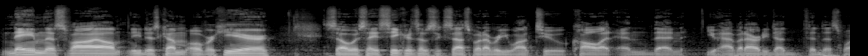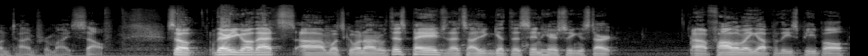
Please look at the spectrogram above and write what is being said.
name this file, you just come over here. So we say secrets of success, whatever you want to call it, and then you have it. I already did, did this one time for myself. So there you go. That's um, what's going on with this page. That's how you can get this in here so you can start uh, following up with these people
